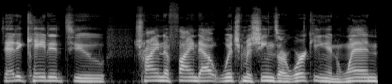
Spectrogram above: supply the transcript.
dedicated to trying to find out which machines are working and when.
